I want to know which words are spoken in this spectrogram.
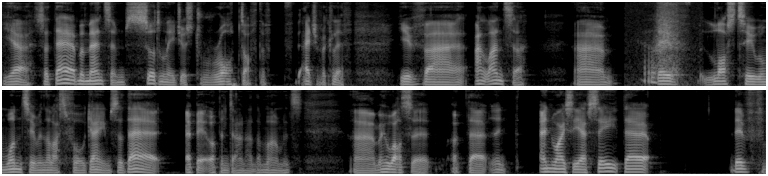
Yeah, so their momentum suddenly just dropped off the edge of a cliff. You've uh, Atlanta, um, they've lost two and won two in the last four games, so they're a bit up and down at the moment. Um, who else are up there? NYCFC, they're they've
